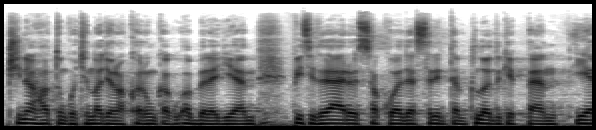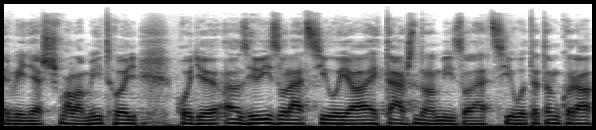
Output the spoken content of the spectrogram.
csinálhatunk, hogyha nagyon akarunk, abban egy ilyen picit erőszakol, de szerintem tulajdonképpen érvényes valamit, hogy, hogy az ő izolációja egy társadalmi izoláció. Tehát amikor, a,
